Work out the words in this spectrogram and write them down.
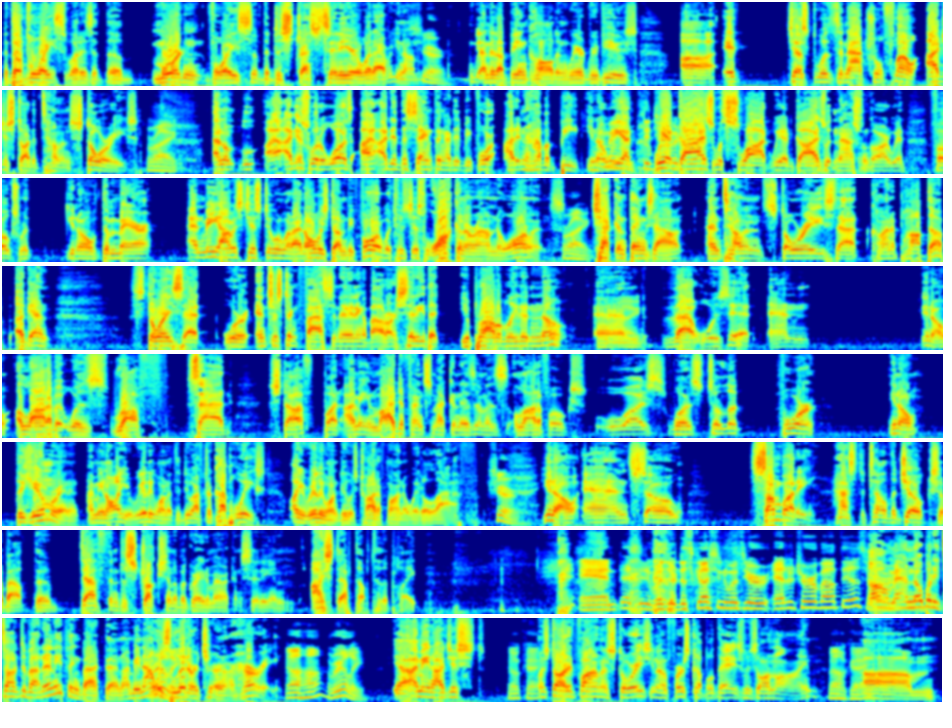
the voice. What is it? The Mordant voice of the distressed city or whatever. You know, Sure. ended up being called in weird reviews. Uh, it just was the natural flow. I just started telling stories. Right. And um, I I guess what it was, I, I did the same thing I did before. I didn't have a beat. You know, I mean, we had we had guys with SWAT, we had guys with National Guard, we had folks with you know the mayor. And me, I was just doing what I'd always done before, which was just walking around New Orleans, Right. checking things out and telling stories that kind of popped up. Again, stories that were interesting, fascinating about our city that you probably didn't know. And Right. that was it. And you know, a lot of it was rough, sad stuff. But I mean, my defense mechanism, as a lot of folks was, was to look for, you know, the humor in it. I mean, all you really wanted to do after a couple weeks, all you really want to do is try to find a way to laugh. Sure. You know, and so somebody has to tell the jokes about the death and destruction of a great American city, and I stepped up to the plate. And uh, was there discussion with your editor about this? Oh man, nobody talked about anything back then. I mean, that was literature in a hurry. Uh huh. Really? Yeah, I mean, I just Okay. I started filing stories. You know, first couple of days was online. Okay. Um,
